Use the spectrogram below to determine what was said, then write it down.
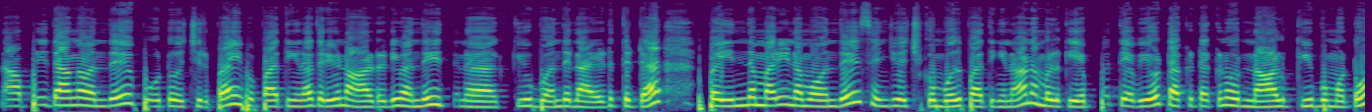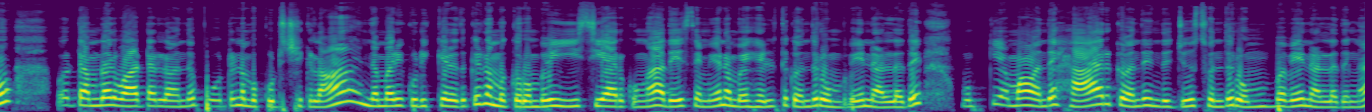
நான் அப்படி தாங்க வந்து போட்டு வச்சுருப்பேன். இப்போ பார்த்தீங்கன்னா தெரியும் நான் ஆல்ரெடி வந்து இத்தனை க்யூப் வந்து நான் எடுத்துட்டேன். இப்போ இந்த மாதிரி நம்ம வந்து செஞ்சு வச்சுக்கும் போது பார்த்தீங்கன்னா நம்மளுக்கு எப்போ தேவையோ டக்கு டக்குன்னு ஒரு நாலு க்யூபை மட்டும் ஒரு டம்ளர் வாட்டரில் வந்து போட்டு நம்ம குடிச்சிக்கலாம். இந்த மாதிரி குடிக்கிறதுக்கு நமக்கு ரொம்பவே ஈஸியாக இருக்குங்க. அதே சமயம் நம்ம ஹெல்த்துக்கு வந்து ரொம்பவே நல்லது. முக்கியமாக வந்து ஹேருக்கு வந்து இந்த ஜூஸ் வந்து ரொம்பவே நல்லதுங்க.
